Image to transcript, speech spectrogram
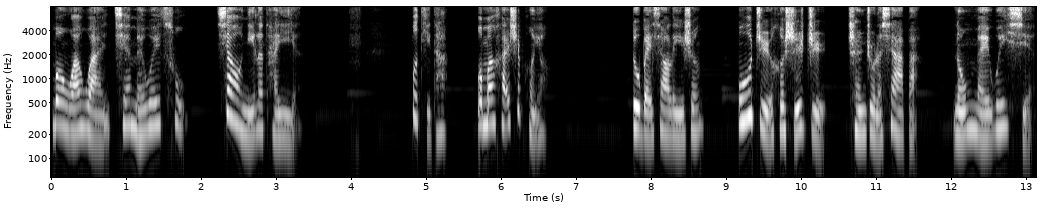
孟婉婉千眉微蹙，笑睨了他一眼。不提他，我们还是朋友。杜北笑了一声，拇指和食指撑住了下巴，浓眉微斜。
